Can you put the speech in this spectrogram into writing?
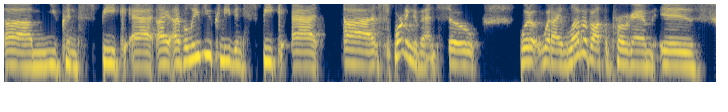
Um, you can speak at, I, I, believe you can even speak at uh, sporting events. So, what, what I love about the program is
